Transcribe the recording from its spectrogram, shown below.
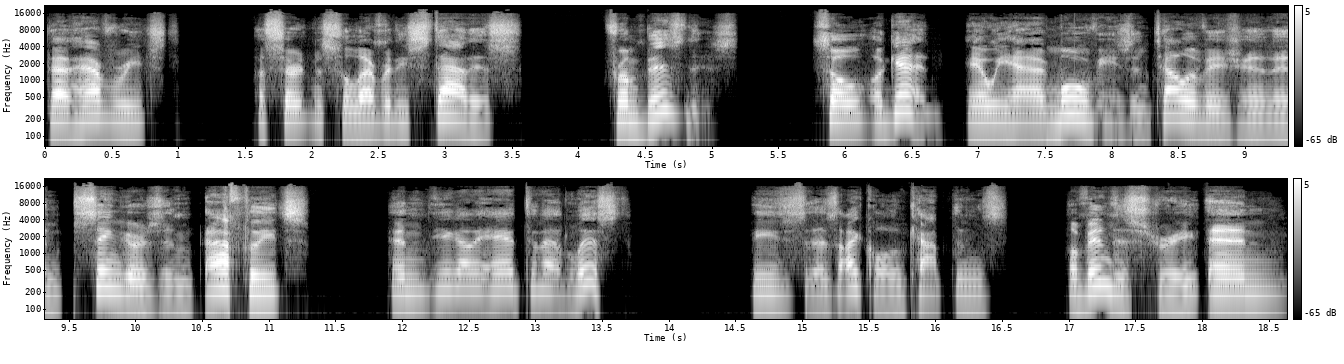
that have reached a certain celebrity status from business. So again, here we have movies and television and singers and athletes, and you got to add to that list these, as I call them, captains of industry, and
